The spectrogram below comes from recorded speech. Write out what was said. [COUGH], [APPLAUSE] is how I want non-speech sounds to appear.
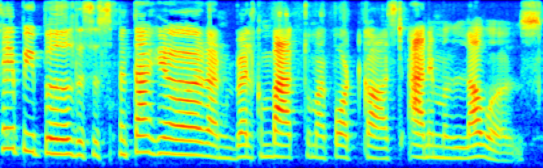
Hey people, this is Smita here, and welcome back to my podcast, Animal Lovers.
